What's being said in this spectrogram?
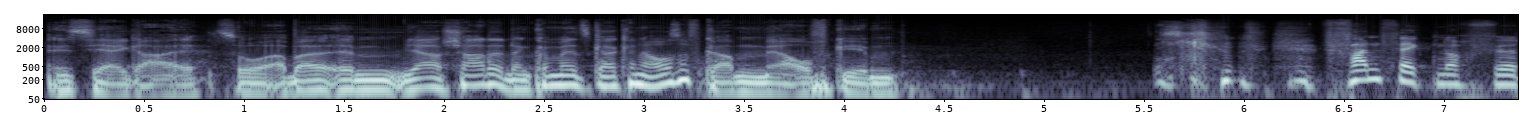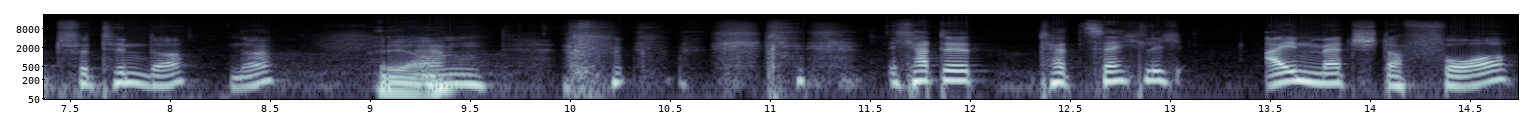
Ist ja egal. So, aber ähm, ja, schade, dann können wir jetzt gar keine Hausaufgaben mehr aufgeben. Fun Fact noch für, für Tinder, ne? Ja. Ähm, ich hatte tatsächlich ein Match davor,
